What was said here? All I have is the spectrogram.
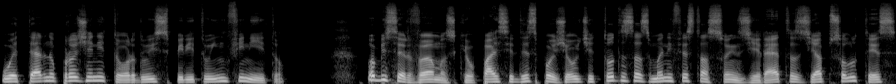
o eterno progenitor do Espírito infinito. Observamos que o Pai se despojou de todas as manifestações diretas de absolutez,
